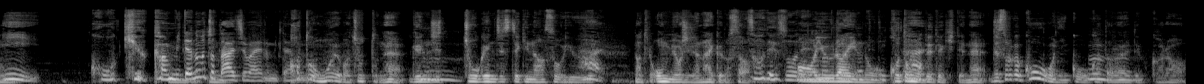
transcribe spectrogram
いい高級感みたいなのもちょっと味わえるみたいな。かと思えばちょっとね現実、超現実的なそういう、はい。なんていうの陰陽師じゃないけどさ。そうですそうです。ああいうラインのことも出てきてね、でそれが交互にこう語られていくから、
